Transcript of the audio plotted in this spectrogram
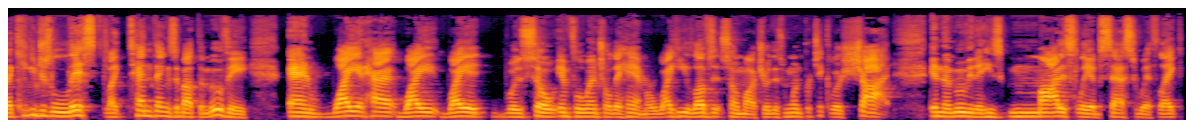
Like he can just list like ten things about the movie and why it had, why why it was so influential to him, or why he loves it so much, or this one particular shot in the movie that he's modestly obsessed with. Like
